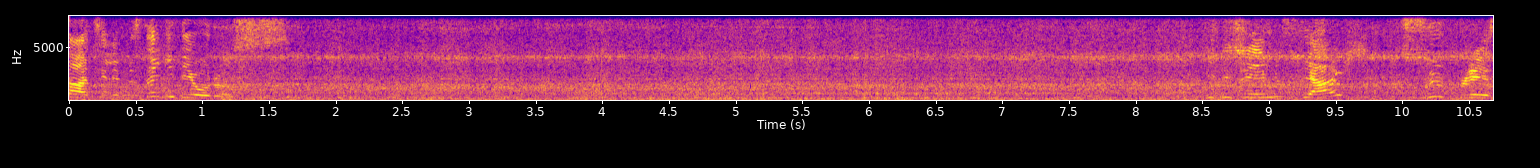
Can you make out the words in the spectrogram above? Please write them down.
tatilimize gidiyoruz. Gideceğimiz yer sürpriz.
